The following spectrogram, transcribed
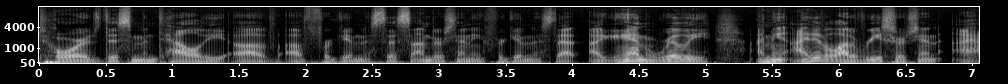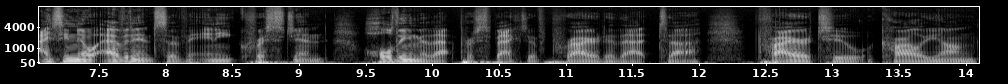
towards this mentality of, of forgiveness this understanding of forgiveness that again really i mean i did a lot of research and i, I see no evidence of any christian holding to that perspective prior to that uh, prior to Carl Jung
